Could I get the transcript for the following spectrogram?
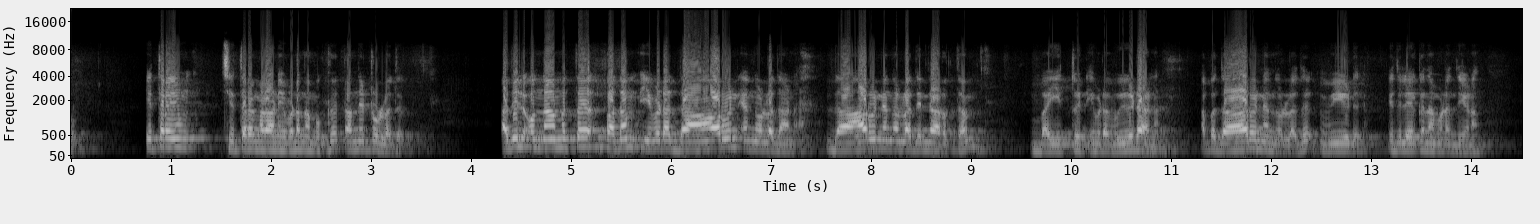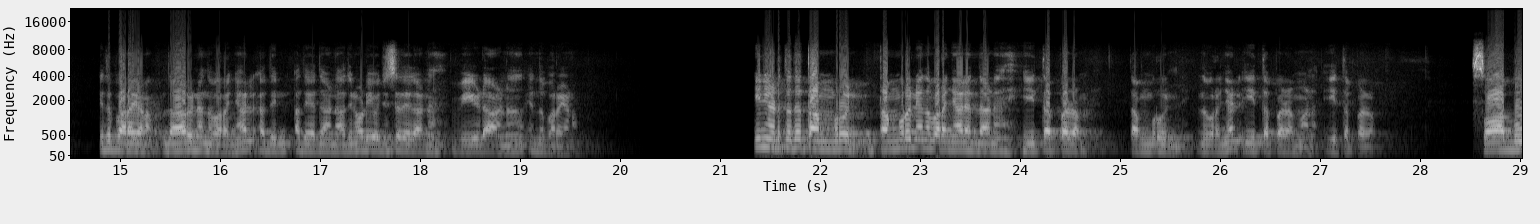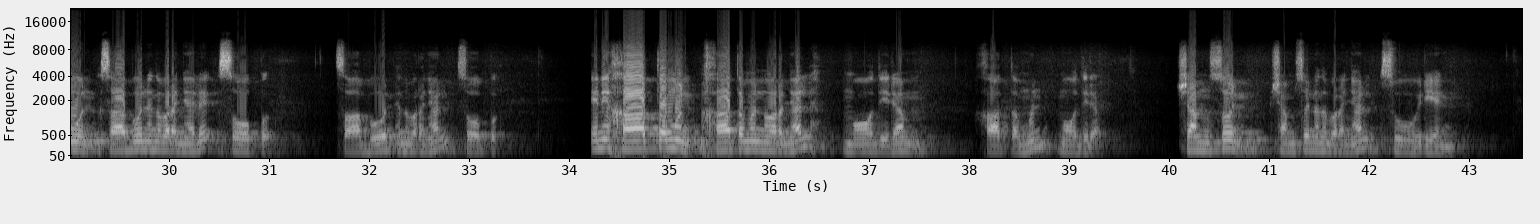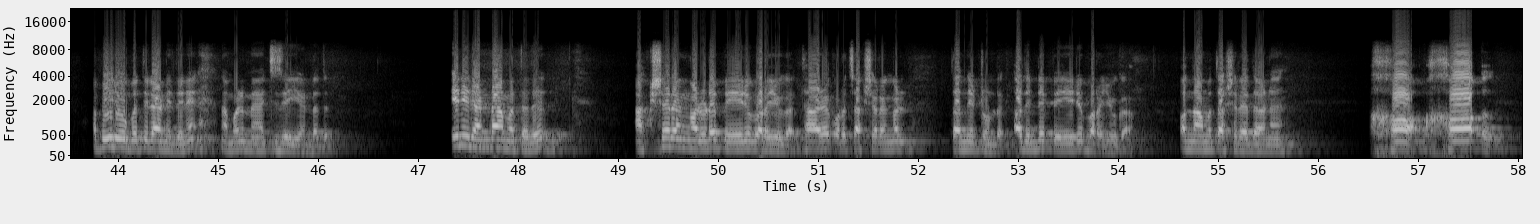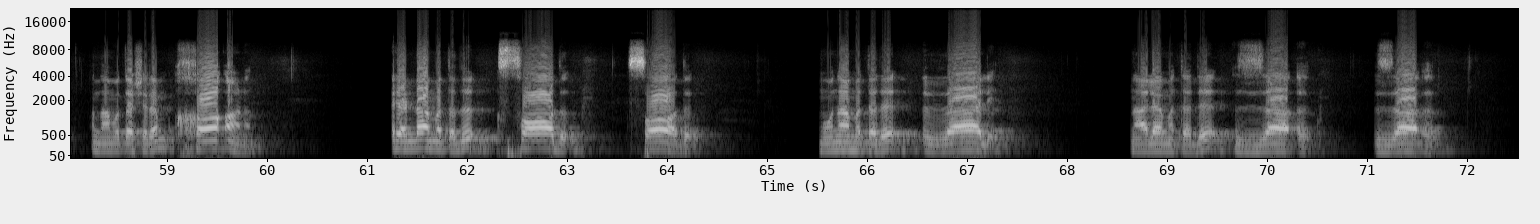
ഇത്രയും ചിത്രങ്ങളാണ് ഇവിടെ നമുക്ക് തന്നിട്ടുള്ളത്. അതിൽ ഒന്നാമത്തെ പദം ഇവിടെ ദാറുൻ എന്നുള്ളതാണ്. ദാറുൻ എന്നുള്ളതിന്റെ അർത്ഥം ബൈത്തുൻ ഇവിടെ വീടാണ്. അപ്പൊ ദാറുൻ എന്നുള്ളത് വീട്. ഇതിലേക്ക് നമ്മൾ എന്ത് ചെയ്യണം? ഇത് പറയണം. ദാറുൻ എന്ന് പറഞ്ഞാൽ അതിൻ അതേതാണ് അതിനോട് യോജിച്ചത് ഏതാണ്? വീടാണ് എന്ന് പറയണം. ഇനി അടുത്തത് തമ്രുൻ. തമ്രുൻ എന്ന് പറഞ്ഞാൽ എന്താണ്? ഈത്തപ്പഴം. തമ്രുൻ എന്ന് പറഞ്ഞാൽ ഈത്തപ്പഴമാണ്. ഈത്തപ്പഴം. സാബൂൻ. സാബൂൻ എന്ന് പറഞ്ഞാൽ സോപ്പ്. സാബൂൻ എന്ന് പറഞ്ഞാൽ സോപ്പ്. ഇനി ഖാത്തമുൻ. ഖാത്തമുൻ എന്ന് പറഞ്ഞാൽ മോതിരം. ഖാത്തമുൻ മോതിരം. ഷംസുൻ. ഷംസുൻ എന്ന് പറഞ്ഞാൽ സൂര്യൻ. അപ്പൊ ഈ രൂപത്തിലാണ് ഇതിനെ നമ്മൾ മാച്ച് ചെയ്യേണ്ടത്. ഇനി രണ്ടാമത്തത് അക്ഷരങ്ങളുടെ പേര് പറയുക. താഴെ കുറച്ച് അക്ഷരങ്ങൾ തന്നിട്ടുണ്ട്. അതിന്റെ പേര് പറയുക. ഒന്നാമത്തെ അക്ഷരം ഏതാണ്? ഹ ഹ ഒന്നാമത്തെ അക്ഷരം ഹ ആണ്. രണ്ടാമത്തത് സാദ് സാദ്. മൂന്നാമത്തത് വാൽ. നാലാമത്തത് സ.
